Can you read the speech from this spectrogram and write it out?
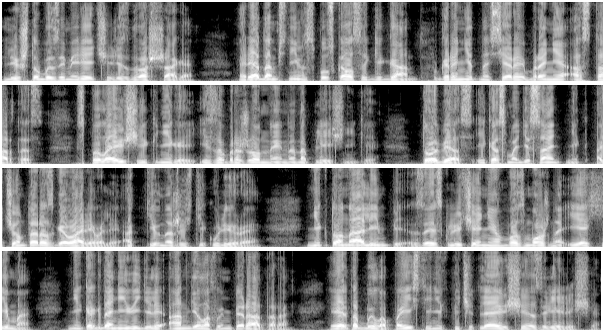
лишь чтобы замереть через два шага. Рядом с ним спускался гигант в гранитно-серой броне Астартес с пылающей книгой, изображенной на наплечнике. Тобиас и космодесантник о чем-то разговаривали, активно жестикулируя. Никто на Олимпе, за исключением, возможно, Иохима, никогда не видели ангелов Императора, и это было поистине впечатляющее зрелище.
